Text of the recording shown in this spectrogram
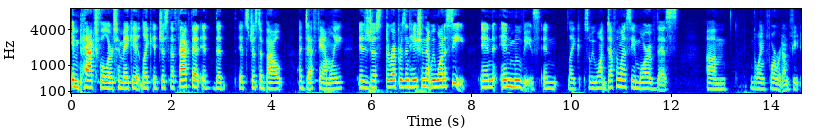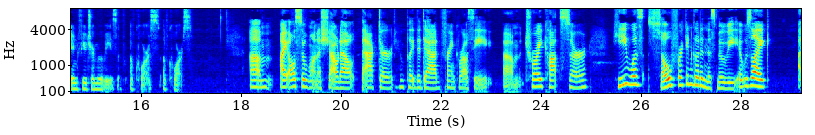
impactful or to make it like it just the fact that it that it's just about a deaf family is just the representation that we want to see in in movies in like so we want definitely want to see more of this um going forward on fu- in future movies of, of course of course Um, I also want to shout out the actor who played the dad, Frank Rossi, um, Troy Kotsur. He was so freaking good in this movie. It was like uh,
